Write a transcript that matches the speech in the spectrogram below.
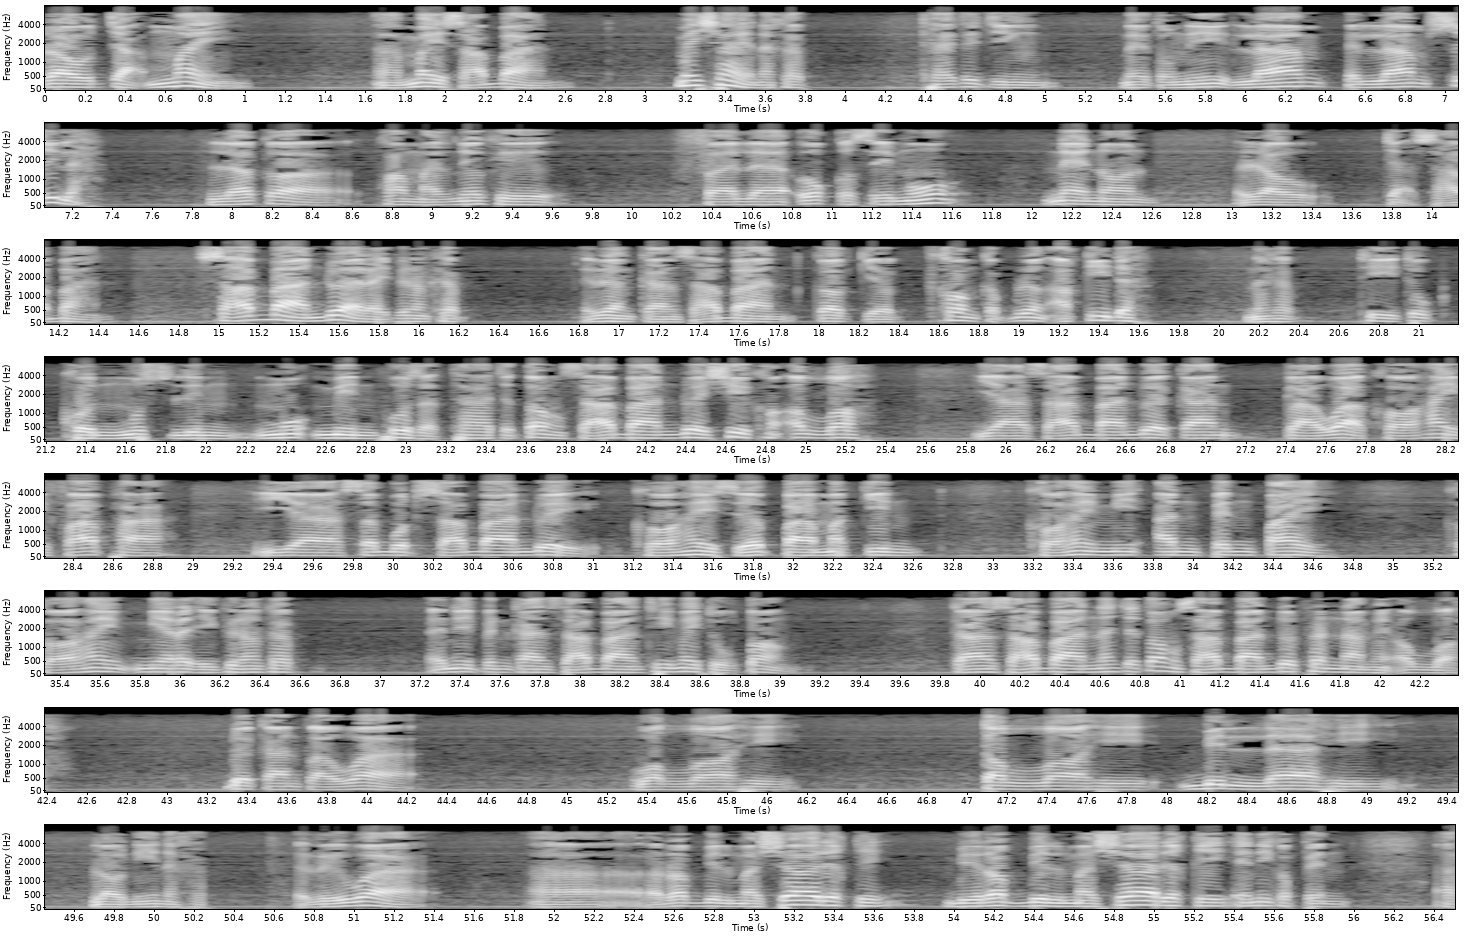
เราจะไม่ไม่สาบาน ไม่ใช่นะครับ แท้ที่จริง ในตรงนี้ลามเป็นลามซิละแล้วก็ความหมายนี้คือฟาลาอุกซิมุแน่นอนเราจะสาบาน สาบานด้วยอะไรพี่น้องครับ เรื่องการสาบานก็เกี่ยวข้องกับเรื่องอักีดะนะครับ ที่ทุกคนมุสลิมมุมิน ผู้ศรัทธาจะต้องสาบานด้วยชื่อของอัลลอฮ์อย่าสาบานด้วยการกล่าวว่าขอให้ฟ้าผ่าอย่าสบทสาบานด้วย ขอให้เสือป่ามากิน ขอให้มีอันเป็นไป อให้มีอะไรอีกพี่น้องครับ อันนี้เป็นการสาบานที่ไม่ถูกต้อง การสาบานนั้นจะต้องสาบานด้วยพระนามแห่งอัลลอฮ์ด้วยการกล่าวว่าวัลลอฮิตัลลอฮิบิลลาฮิเหล่านี้นะครับ หรือว่ารับบิลมาชาริกีบิรับบิลมาชาริกีอันนี้ก็เป็น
